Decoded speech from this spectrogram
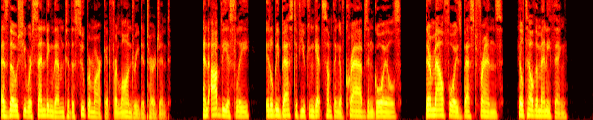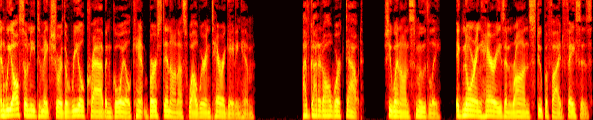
as though she were sending them to the supermarket for laundry detergent. And obviously, it'll be best if you can get something of Crabbe's and Goyle's. They're Malfoy's best friends. He'll tell them anything. And we also need to make sure the real Crabbe and Goyle can't burst in on us while we're interrogating him. I've got it all worked out, she went on smoothly, ignoring Harry's and Ron's stupefied faces.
